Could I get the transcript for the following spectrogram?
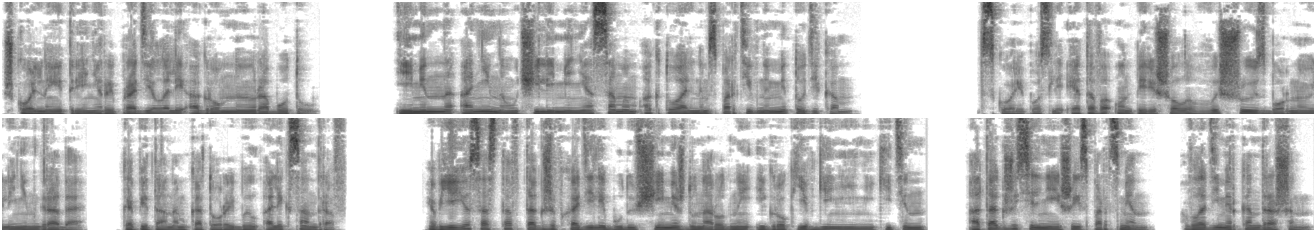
Школьные тренеры проделали огромную работу. Именно они научили меня самым актуальным спортивным методикам. Вскоре после этого он перешел в высшую сборную Ленинграда, капитаном которой был Александров. В ее состав также входили будущий международный игрок Евгений Никитин, а также сильнейший спортсмен Владимир Кондрашин,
